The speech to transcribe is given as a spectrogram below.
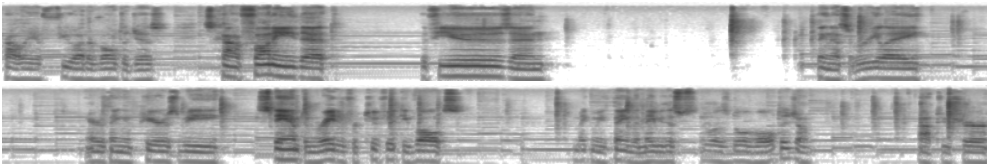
Probably a few other voltages. It's kind of funny that the fuse and I think that's a relay. Everything appears to be stamped and rated for 250 volts. Making me think that maybe this was dual voltage. I'm not too sure.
